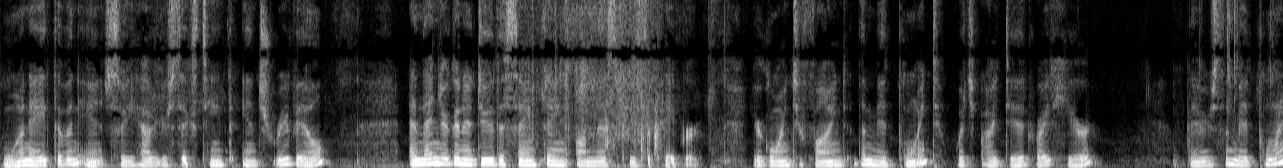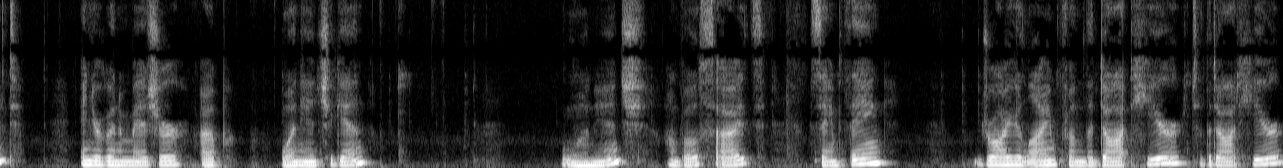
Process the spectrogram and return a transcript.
one eighth of an inch. So you have your 16th inch reveal. And then you're going to do the same thing on this piece of paper. You're going to find the midpoint, which I did right here. There's the midpoint. And you're going to measure up one inch again. One inch on both sides. Same thing. Draw your line from the dot here to the dot here.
